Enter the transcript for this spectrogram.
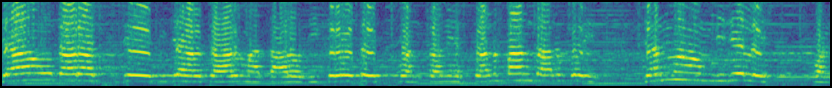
જ્યાં હું તારા બીજા અવતારમાં તારો દીકરો થઈશ, પણ તને સ્તનપાન તારું કરીશ. જન્મ બીજે લઈશ, પણ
